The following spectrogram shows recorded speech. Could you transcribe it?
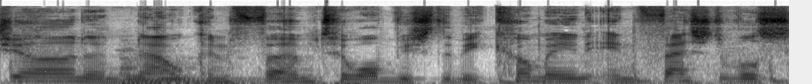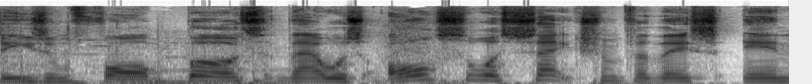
shown and now confirmed to obviously be coming in Festival Season 4, but there was also a section for this in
